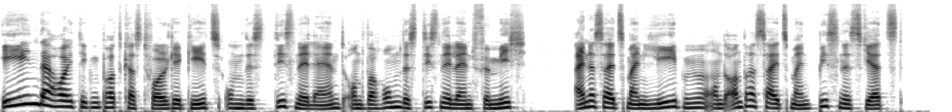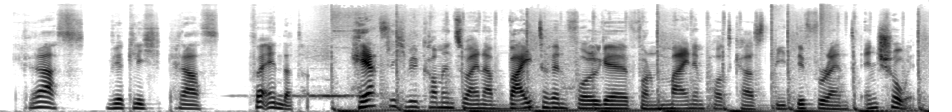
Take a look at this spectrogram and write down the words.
In der heutigen Podcast-Folge geht es um das Disneyland und warum das Disneyland für mich einerseits mein Leben und andererseits mein Business jetzt krass, wirklich krass verändert hat. Herzlich willkommen zu einer weiteren Folge von meinem Podcast Be Different and Show It.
